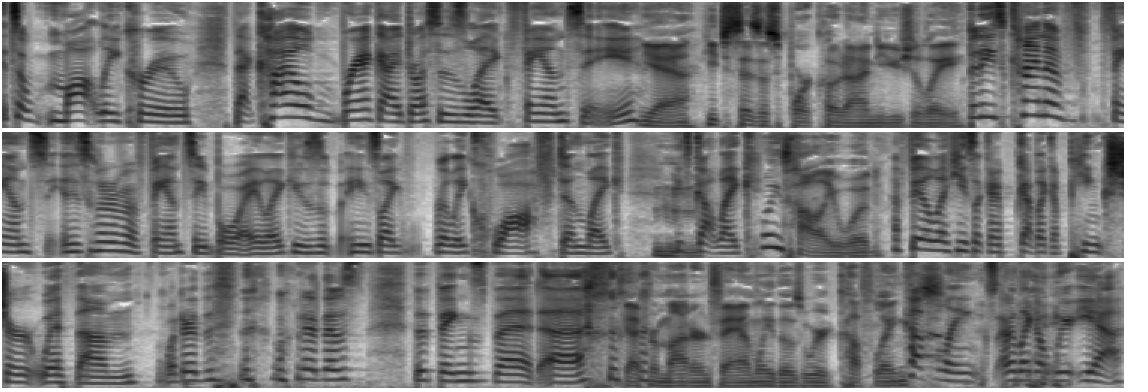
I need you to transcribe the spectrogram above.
It's a motley crew. That Kyle Brandt guy dresses like fancy, yeah he just has a sport coat on usually but he's kind of fancy. He's sort of a fancy boy. Like he's he's like really coiffed and like he's got like. well he's hollywood I feel like he's like a, got like a pink shirt with um. What are the what are those the things that uh guy from modern family those weird cufflinks cufflinks or like a weird yeah.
